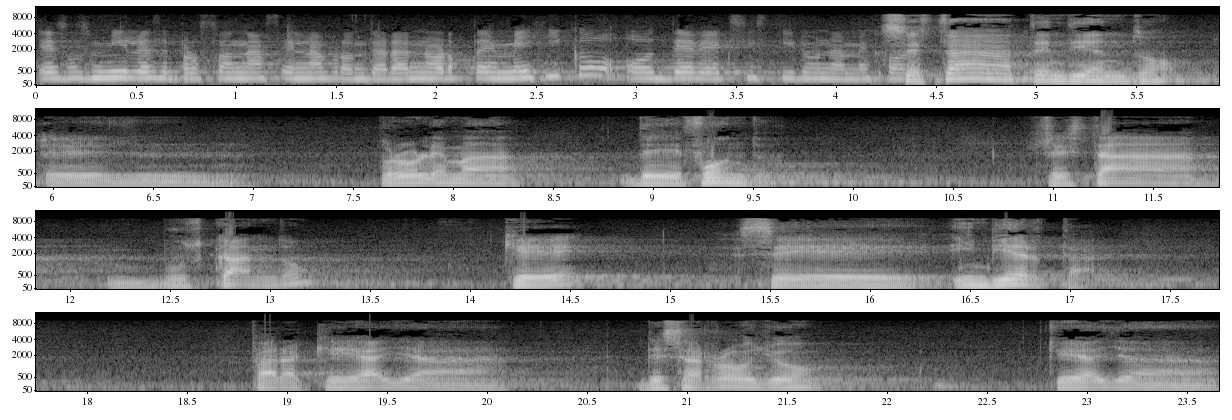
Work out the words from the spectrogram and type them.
esos miles de personas en la frontera norte de México o debe existir una mejor? Se está atendiendo el problema de fondo, se está buscando que se invierta para que haya desarrollo, que haya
